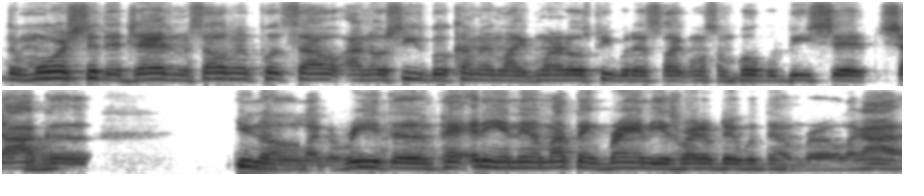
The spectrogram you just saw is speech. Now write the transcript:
the more shit that Jazmine Sullivan puts out. I know she's becoming like one of those people that's like on some vocal beat shit. Chaka, you know, like Aretha and Patti and them. I think Brandy is right up there with them, bro. Like I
